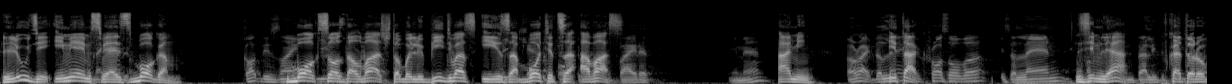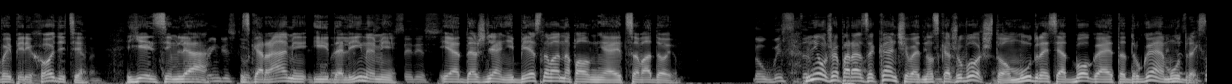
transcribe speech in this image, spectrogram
люди, имеем связь с Богом. Бог создал вас, чтобы любить вас и заботиться о вас. Аминь. Итак, земля, в которую вы переходите, есть земля с горами и долинами, и от дождя небесного наполняется водою. Мне уже пора заканчивать, но скажу вот что. Мудрость от Бога — это другая мудрость.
